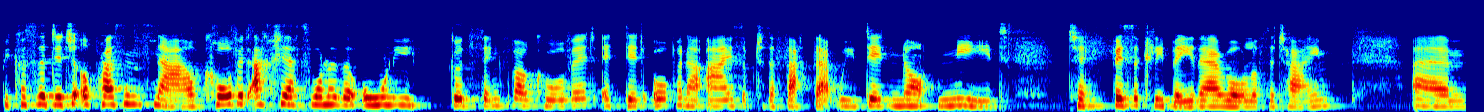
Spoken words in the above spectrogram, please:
because of the digital presence now, COVID actually that's one of the only good things about COVID. It did open our eyes up to the fact that we did not need to physically be there all of the time. Um,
